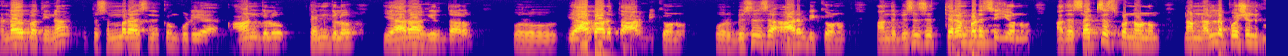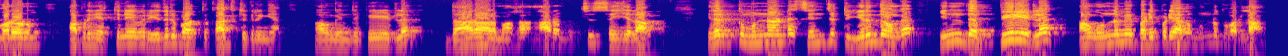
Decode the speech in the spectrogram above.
ரெண்டாவது பார்த்தீங்கன்னா இப்போ சிம்மராசியில் இருக்கக்கூடிய ஆண்களோ பெண்களோ யாராக இருந்தாலும் ஒரு வியாபாரத்தை ஆரம்பிக்கணும் ஒரு பிஸ்னஸை ஆரம்பிக்கணும் அந்த பிஸ்னஸை திறம்பட செய்யணும் அதை சக்ஸஸ் பண்ணணும் நாம் நல்ல பொசிஷனுக்கு வரணும் அப்படின்னு எத்தனையோ பேர் எதிர்பார்த்து காத்துட்டு இருக்கிறீங்க. அவங்க இந்த பீரியட்ல தாராளமாக ஆரம்பிச்சு செய்யலாம். இதற்கு முன்னாண்ட செஞ்சுட்டு இருந்தவங்க இந்த பீரியட்ல அவங்க இன்னுமே படிப்படியாக முன்னுக்கு வரலாம்.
